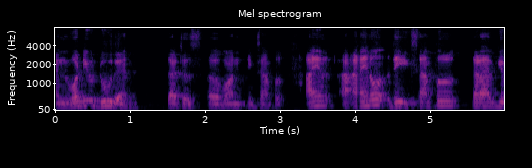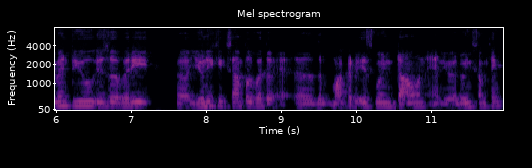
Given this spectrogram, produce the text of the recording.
And what do you do then? That is uh, one example. I, I know the example that I have given to you is a very uh, unique example where the, uh, the market is going down and you are doing something,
